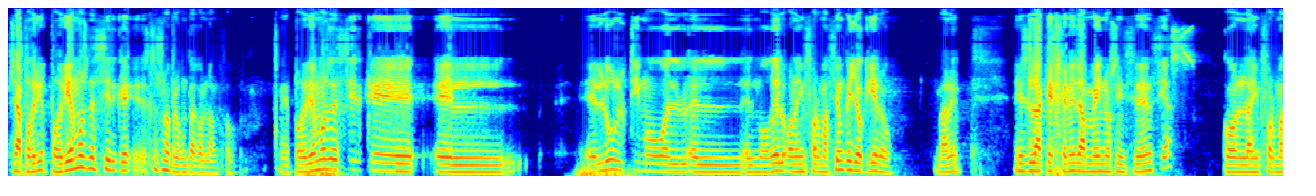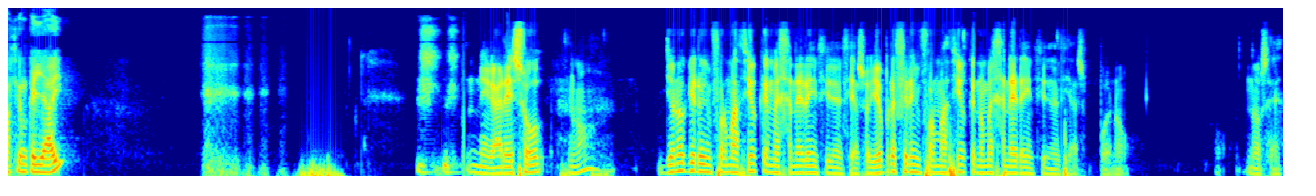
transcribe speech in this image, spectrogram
O sea, podríamos decir que, esto es una pregunta que os lanzo, eh, podríamos decir que el, el último o el, el modelo o la información que yo quiero, ¿vale? Es la que genera menos incidencias con la información que ya hay? Negar eso, ¿no? Yo no quiero información que me genere incidencias, o yo prefiero información que no me genere incidencias. Bueno, no sé.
